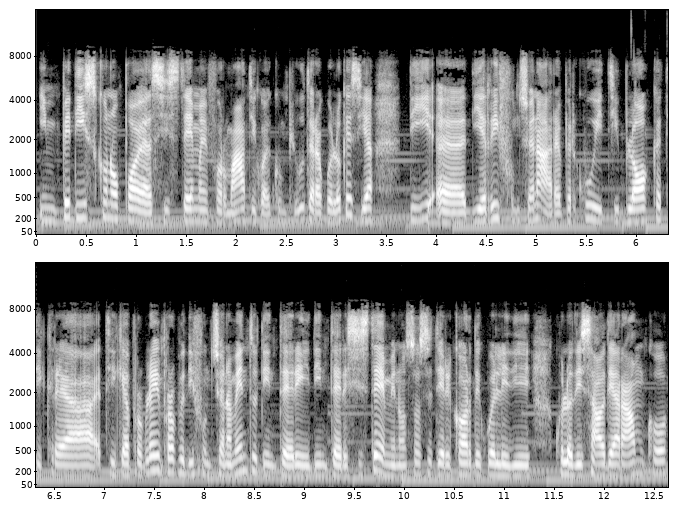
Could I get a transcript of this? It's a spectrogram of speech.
impediscono poi al sistema informatico, ai computer, a quello che sia, di, eh, di rifunzionare, per cui ti blocca, ti crea, ti crea, problemi proprio di funzionamento di interi, di interi, sistemi. Non so se ti ricordi quelli di, quello di Saudi Aramco,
